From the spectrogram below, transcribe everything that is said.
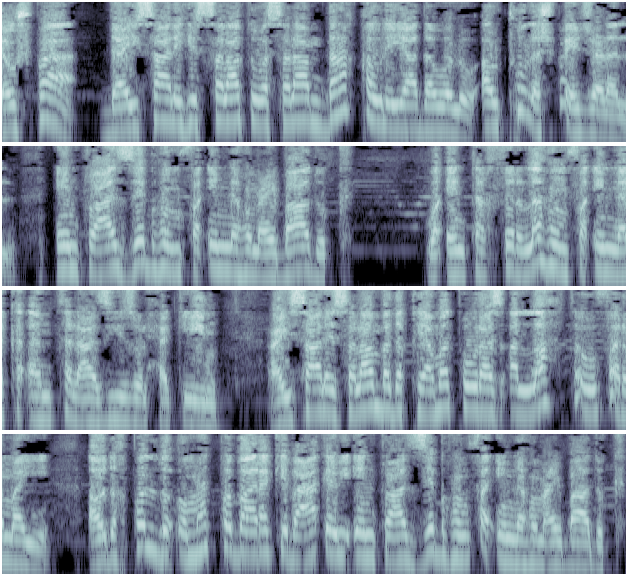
یو شپه د عیسی علیه السلام وسلام دا قول یادولو او ټوله شپه یې ژړل ان تعذبهم فانهم عبادک و ان تغفر لهم فانک انت العزیز الحکیم عیسی علیه السلام به د قیامت په ورځ الله ته وفرمایي او د خپل د امت په باره کې به کوي ان تعذبهم فانهم عبادک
